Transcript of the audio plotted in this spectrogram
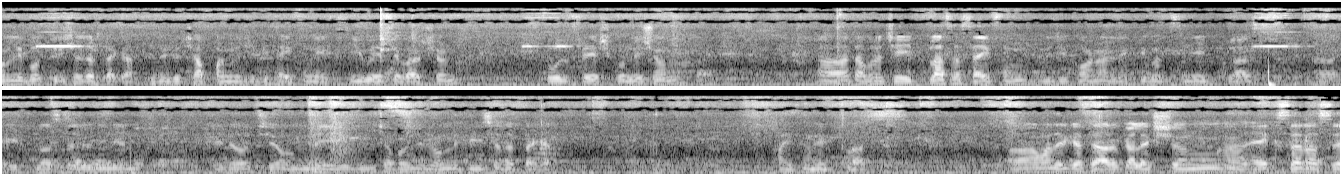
অনলি বত্রিশ হাজার টাকা। দুশো ছাপ্পান্ন GB iPhone X USA version full fresh condition তারপর হচ্ছে এইট প্লাস আছে আইফোন ওই যে কর্নার দেখতে পাচ্ছেন এইট প্লাস এইট প্লাসটা যদি নেন, এটা হচ্ছে অনলি দুশো ছাপ্পান্ন জিবি অনলি তিরিশ হাজার টাকা। আইফোন এইট প্লাস আমাদের কাছে আরও কালেকশন এক্সআর আছে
